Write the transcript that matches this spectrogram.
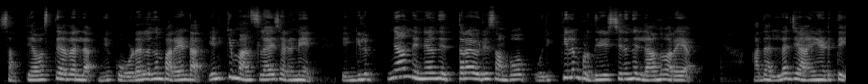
സത്യാവസ്ഥ അതല്ല. നീ കൂടുതലൊന്നും പറയണ്ട. എനിക്ക് മനസ്സിലായ ശരണ്യെ. എങ്കിലും ഞാൻ നിന്നിൽ നിന്ന് ഇത്ര ഒരു സംഭവം ഒരിക്കലും പ്രതീക്ഷിച്ചിരുന്നില്ല എന്ന് പറയാം. അതല്ല ജാനിയെടുത്തി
